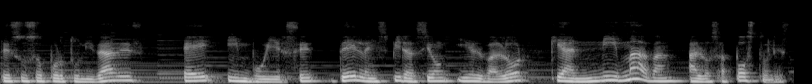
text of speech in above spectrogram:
de sus oportunidades e imbuirse de la inspiración y el valor que animaban a los apóstoles.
